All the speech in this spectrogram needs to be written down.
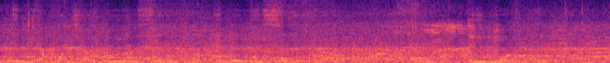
que tenía muchas dudas él y le dice, ¿y por qué?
